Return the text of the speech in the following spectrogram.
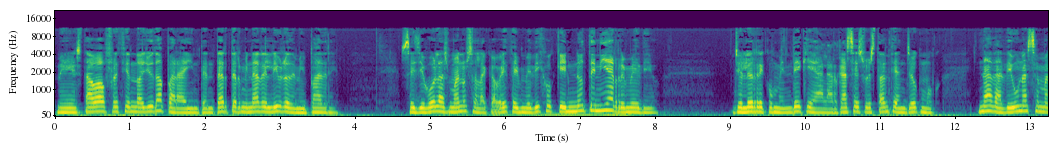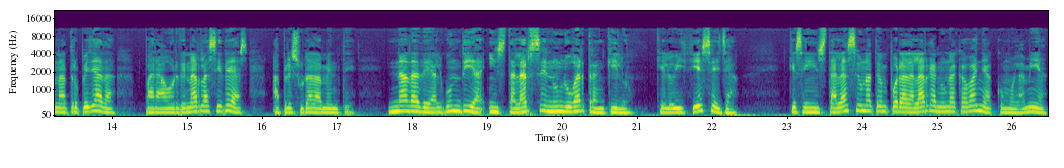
me estaba ofreciendo ayuda para intentar terminar el libro de mi padre. Se llevó las manos a la cabeza y me dijo que no tenía remedio. Yo le recomendé que alargase su estancia en Jokmok, nada de una semana atropellada para ordenar las ideas apresuradamente, nada de algún día instalarse en un lugar tranquilo que lo hiciese ya, que se instalase una temporada larga en una cabaña como la mía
